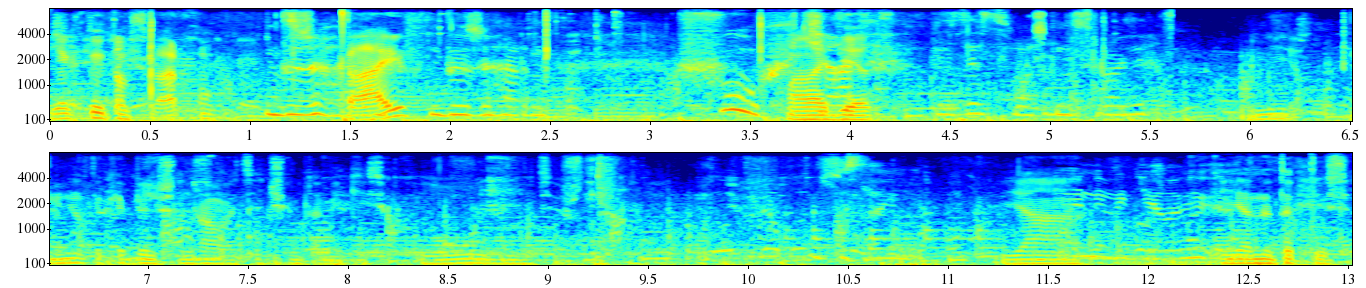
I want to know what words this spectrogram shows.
Як ти там зверху? Дуже гарно. Кайф? Дуже гарно. Фух, Молодець. чат. Пиздец важко насправді. Мені, мені таке більше подобається, чим там якісь клоуни, ці штуки. Я, я не такуся.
